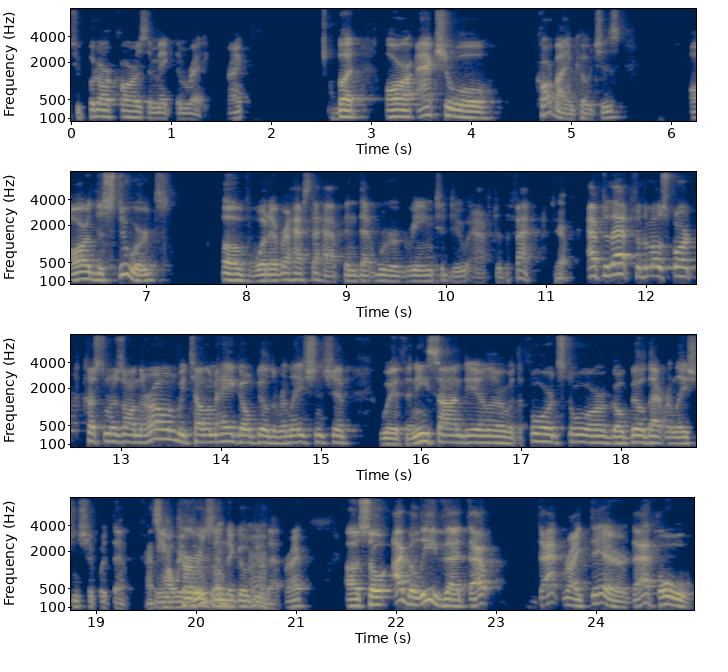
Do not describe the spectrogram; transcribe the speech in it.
to put our cars and make them ready, right? But our actual car buying coaches are the stewards of whatever has to happen that we're agreeing to do after the fact. Yep. After that, for the most part, customers on their own. We tell them, hey, go build a relationship with a Nissan dealer, with a Ford store, go build that relationship with them. That's we how encourage we them to go yeah. do that, right? Uh, so I believe that that that right there, that whole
